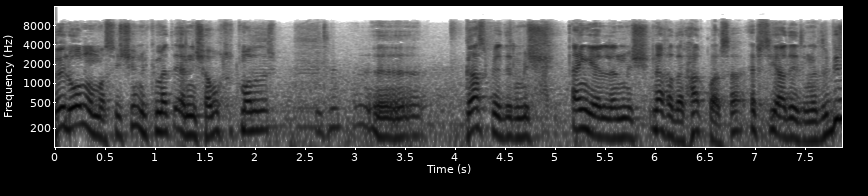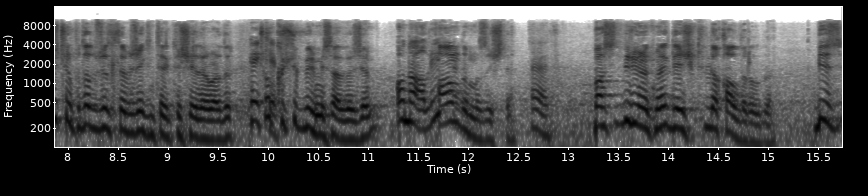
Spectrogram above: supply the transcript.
böyle olmaması için hükümet elini çabuk tutmalıdır. E, gasp edilmiş, engellenmiş ne kadar hak varsa hepsi iade edilmelidir. Bir çırpıda düzeltilebilecek nitelikte şeyler vardır. Peki. Çok küçük bir misal vereceğim. Onu alayım. Andımız işte. Evet. Basit bir yönetmelik değişikliğiyle kaldırıldı. Biz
